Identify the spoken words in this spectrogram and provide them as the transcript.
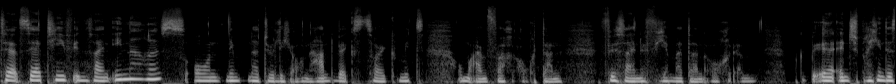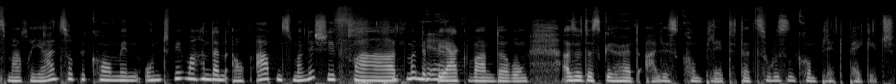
sehr, sehr tief in sein Inneres Inneres und nimmt natürlich auch ein Handwerkszeug mit, um einfach auch dann für seine Firma dann auch ähm, äh, entsprechendes Material zu bekommen. Und wir machen dann auch abends mal eine Schifffahrt, mal eine ja. Bergwanderung. Also das gehört alles komplett dazu, es ist ein Komplett-Package.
